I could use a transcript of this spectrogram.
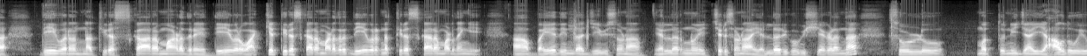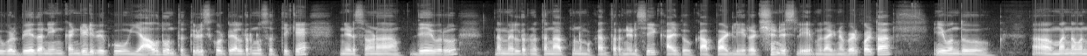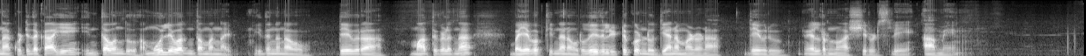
ದೇವರನ್ನು ತಿರಸ್ಕಾರ ಮಾಡಿದ್ರೆ, ದೇವರ ವಾಕ್ಯ ತಿರಸ್ಕಾರ ಮಾಡಿದ್ರೆ ದೇವರನ್ನು ತಿರಸ್ಕಾರ ಮಾಡ್ದಂಗೆ. ಆ ಭಯದಿಂದ ಜೀವಿಸೋಣ, ಎಲ್ಲರನ್ನೂ ಎಚ್ಚರಿಸೋಣ, ಎಲ್ಲರಿಗೂ ವಿಷಯಗಳನ್ನು ಸುಳ್ಳು ಮತ್ತು ನಿಜ ಯಾವುದು ಇವುಗಳ ಭೇದನ ಹೆಂಗೆ ಕಂಡುಹಿಡಿಬೇಕು ಯಾವುದು ಅಂತ ತಿಳಿಸಿಕೊಟ್ಟು ಎಲ್ಲರನ್ನೂ ಸತ್ಯಕ್ಕೆ ನಡೆಸೋಣ. ದೇವರು ನಮ್ಮೆಲ್ಲರನ್ನು ತನ್ನ ಆತ್ಮನ ಮುಖಾಂತರ ನಡೆಸಿ ಕಾಯ್ದು ಕಾಪಾಡಲಿ, ರಕ್ಷಣಿಸಲಿ ಎಂಬುದಾಗಿ ನಾವು ಬೇಡ್ಕೊಳ್ತಾ ಈ ಒಂದು ಮನ್ನವನ್ನು ಕೊಟ್ಟಿದ್ದಕ್ಕಾಗಿ ಇಂಥ ಒಂದು ಅಮೂಲ್ಯವಾದಂಥ ಮನ್ನ ಇದು. ಇದನ್ನು ನಾವು ದೇವರ ಮಾತುಗಳನ್ನು ಭಯಭಕ್ತಿಯಿಂದ ನಾವು ಹೃದಯದಲ್ಲಿ ಇಟ್ಟುಕೊಂಡು ಧ್ಯಾನ ಮಾಡೋಣ. ದೇವರು ಎಲ್ಲರನ್ನು ಆಶೀರ್ವಡಿಸಲಿ ಆಮೇನ್.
